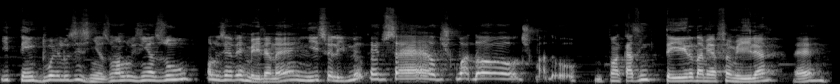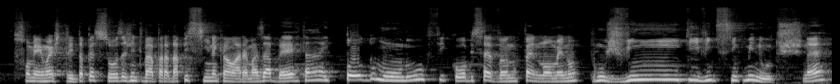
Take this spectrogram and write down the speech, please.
e tem duas luzezinhas, uma luzinha azul, uma luzinha vermelha, né? Início ali, meu Deus do céu, descoador, descoador. Então a casa inteira da minha família, né? Somei umas 30 pessoas, a gente vai para da piscina, que é uma área mais aberta, e todo mundo ficou observando o fenômeno por uns 20, 25 minutos, né?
